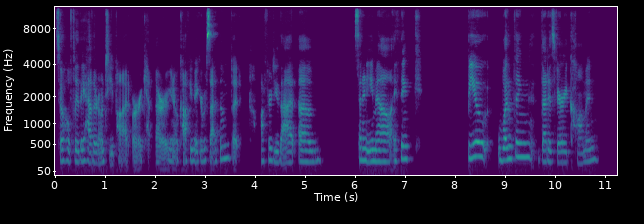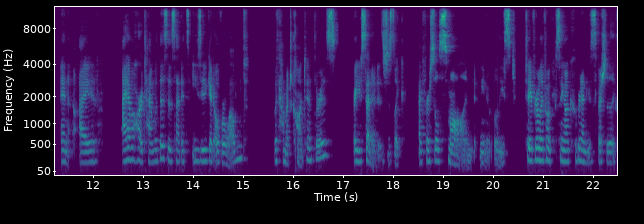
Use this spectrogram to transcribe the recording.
So hopefully they have their own teapot or a or, you know, coffee maker beside them, but offer to do that. Um, send an email. I think bio, one thing that is very common and I, I have a hard time with this is that it's easy to get overwhelmed with how much content there is or you said it, it's just like at first still small and you know at least say if you're only focusing on kubernetes especially like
